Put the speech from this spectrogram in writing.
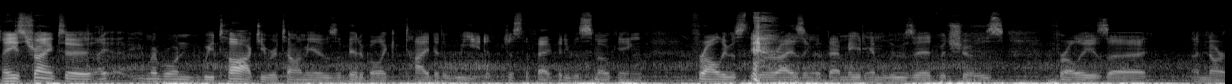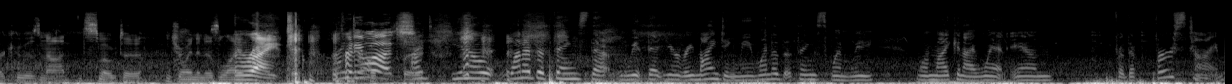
And he's trying to. I, I remember when we talked, you were telling me it was a bit about like tied to the weed. Just the fact that he was smoking. Frawley was theorizing that that made him lose it, which shows Frawley is a, a narc who has not smoked a joint in his life. Right, pretty don't- much. I, you know, one of the things that we, that you're reminding me, one of the things when we, when Mike and I went in for the first time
